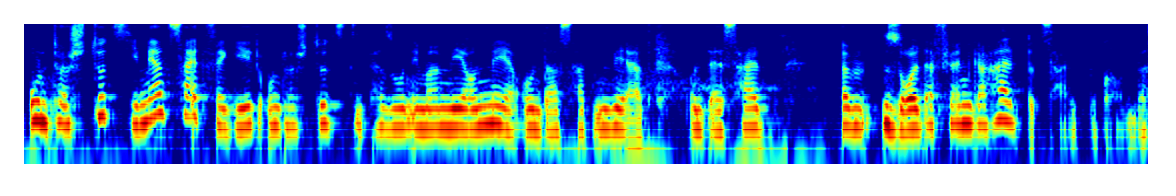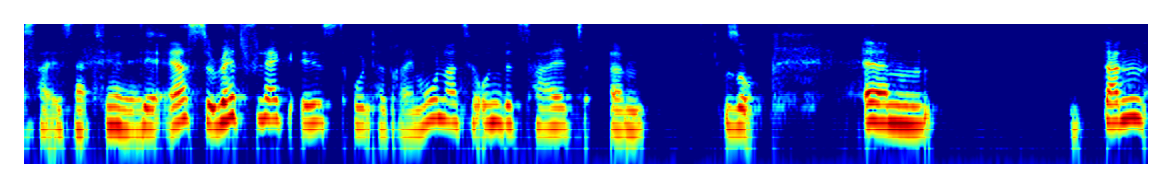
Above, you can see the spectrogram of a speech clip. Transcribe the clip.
unterstützt, je mehr Zeit vergeht, unterstützt die Person immer mehr und mehr und das hat einen Wert. Und deshalb ähm, soll dafür ein Gehalt bezahlt bekommen. Das heißt, Natürlich. der erste Red Flag ist unter drei Monate unbezahlt. Ähm, so. Ähm, dann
